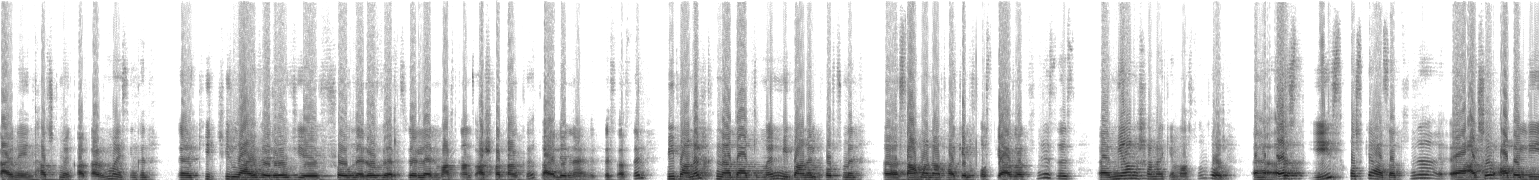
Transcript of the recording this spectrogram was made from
տարիների ընթացքում է կատարվում, այսինքն քիչի լայվերով եւ շոուներով վերցրել են մարդկանց աշխատանքը, կարելի է նաեւ այդպես ասել, մի բան էլ քննադատում են, մի բան էլ փորձում են սահմանափակել խոսքի ազատությունը, ես միանշանակ եմ ասում, որ ըստ իս խոսքի ազատությունը այսօր ավելի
